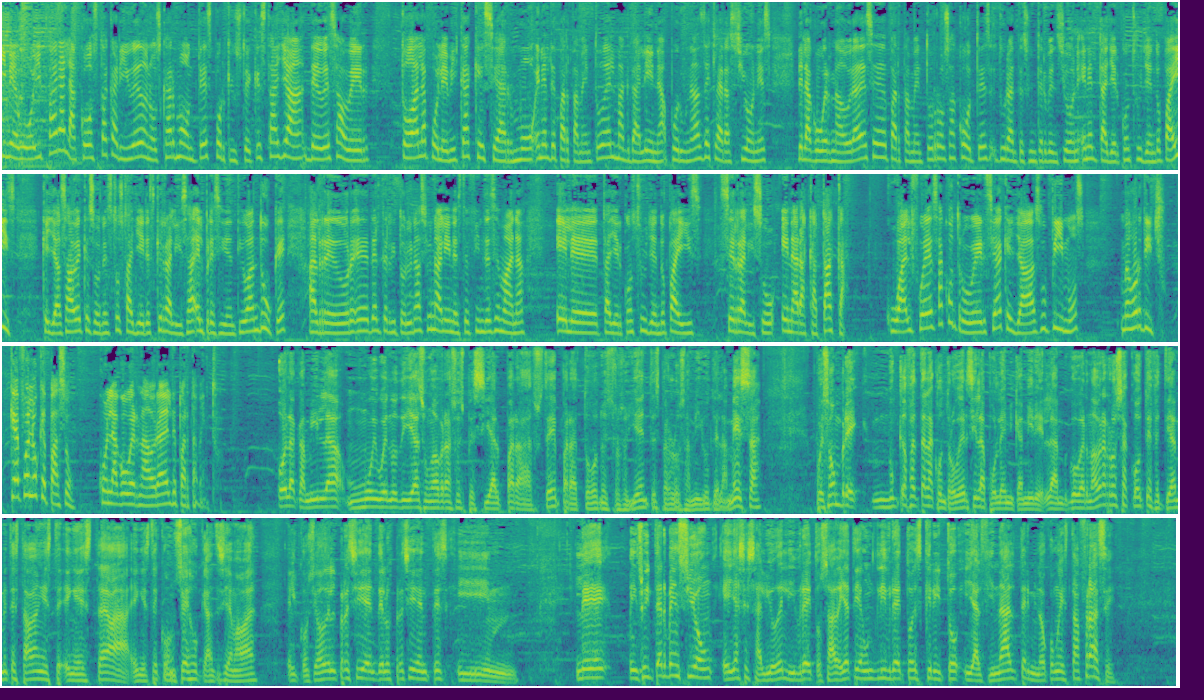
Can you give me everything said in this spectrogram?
Y me voy para la costa caribe, don Oscar Montes, porque usted que está allá debe saber toda la polémica que se armó en el departamento del Magdalena por unas declaraciones de la gobernadora de ese departamento, Rosa Cotes, durante su intervención en el taller Construyendo País, que ya sabe que son estos talleres que realiza el presidente Iván Duque alrededor eh, del territorio nacional y en este fin de semana el eh, taller Construyendo País se realizó en Aracataca. ¿Cuál fue esa controversia que ya supimos? Mejor dicho, ¿qué fue lo que pasó con la gobernadora del departamento? Hola Camila, muy buenos días, un abrazo especial para usted, para todos nuestros oyentes, para los amigos de la mesa. Pues hombre, nunca falta la controversia y la polémica. Mire, la gobernadora Rosa Cote efectivamente estaba en este, en esta, en este consejo que antes se llamaba el Consejo del Presidente, de los Presidentes, y mm, le en su intervención ella se salió del libreto, ¿sabe? Ella tenía un libreto escrito y al final terminó con esta frase.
